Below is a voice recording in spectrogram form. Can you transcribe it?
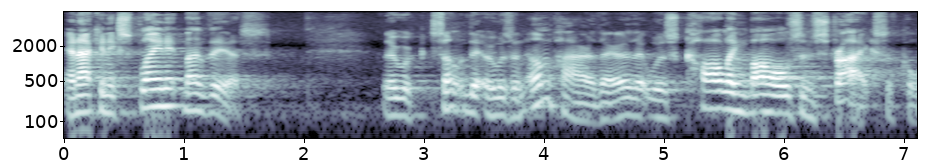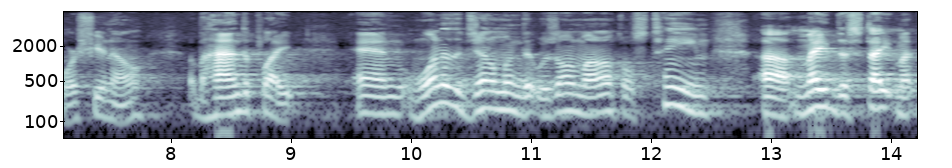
And I can explain it by this. There, were some, there was an umpire there that was calling balls and strikes, of course, you know, behind the plate. And one of the gentlemen that was on my uncle's team uh, made the statement,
